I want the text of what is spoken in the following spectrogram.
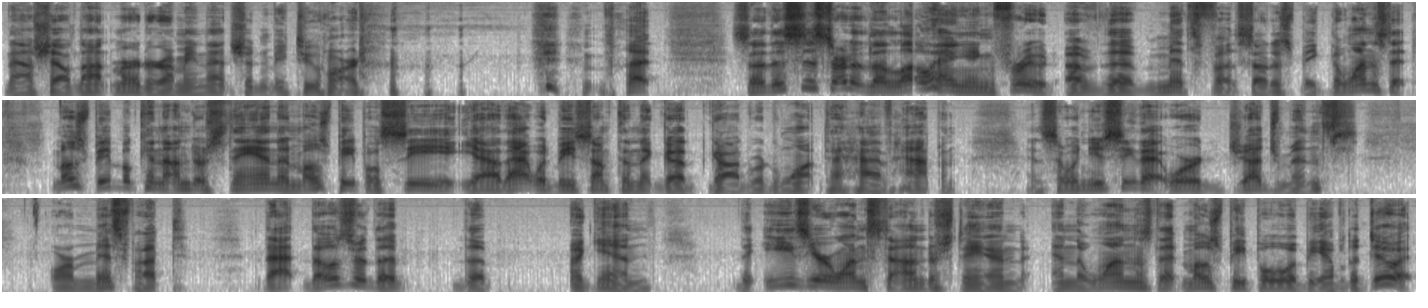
thou shalt not murder. I mean, that shouldn't be too hard. but so this is sort of the low hanging fruit of the mitzvah, so to speak, the ones that most people can understand and most people see, yeah, that would be something that God, God would want to have happen. And so when you see that word judgments or mishpat, that those are the the again the easier ones to understand and the ones that most people would be able to do it.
